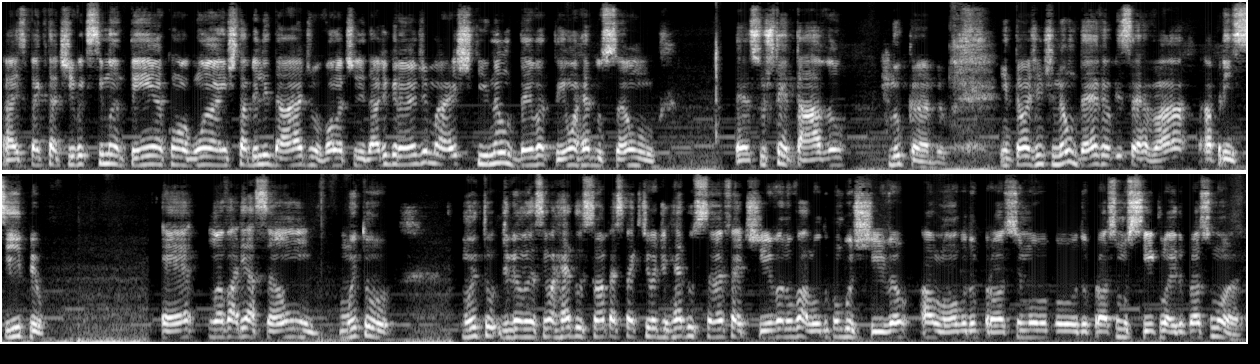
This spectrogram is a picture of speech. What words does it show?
A expectativa é que se mantenha com alguma instabilidade ou volatilidade grande, mas que não deva ter uma redução é, sustentável no câmbio. Então a gente não deve observar, a princípio, é uma variação muito muito, digamos assim, uma redução, a perspectiva de redução efetiva no valor do combustível ao longo do próximo, do próximo ciclo aí, do próximo ano.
